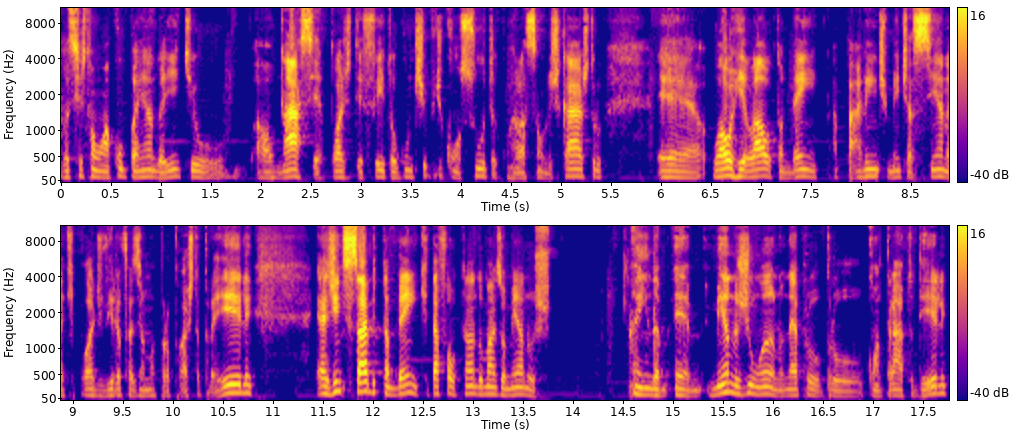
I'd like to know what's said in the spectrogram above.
vocês estão acompanhando aí que o Alnácia pode ter feito algum tipo de consulta com relação ao Luiz Castro. É, o Al Hilal também, aparentemente, a cena que pode vir a fazer uma proposta para ele. A gente sabe também que está faltando mais ou menos ainda é, menos de um ano né, para o contrato dele.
